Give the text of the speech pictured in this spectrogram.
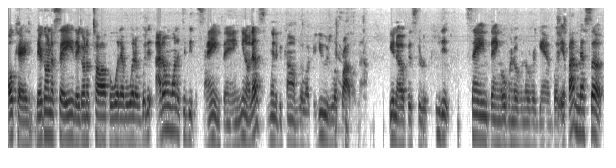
okay, they're gonna say they're gonna talk or whatever, whatever. But it, I don't want it to be the same thing. You know, that's when it becomes like a huge little problem now. You know, if it's the repeated same thing over and over and over again. But if I mess up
